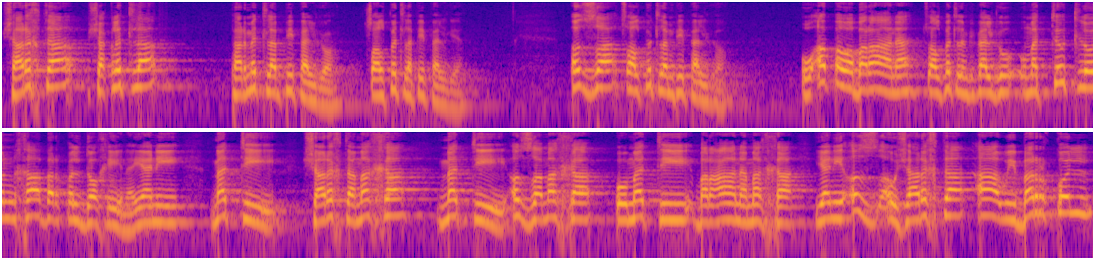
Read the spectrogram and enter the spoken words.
شارخته شقلت له برمت له بيبلجو صلبت له بيبلجو قصة صلبت لهم بيبلغو وأبا وبرانا صلبت لهم بيبلغو ومتتلن خابر قل دوخينة. يعني متي شارختا مخا متي قصة مخا ومتي برعانة مخا. يعني قصة أو شارختا آوي برقل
